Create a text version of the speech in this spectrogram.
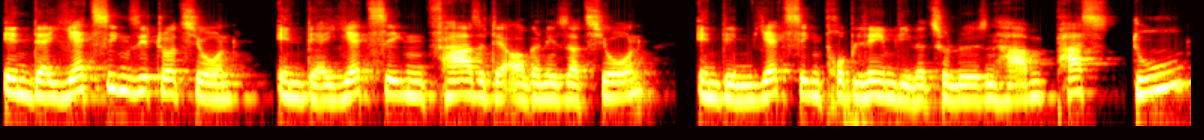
In der jetzigen Situation, in der jetzigen Phase der Organisation, in dem jetzigen Problem, die wir zu lösen haben, passt du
